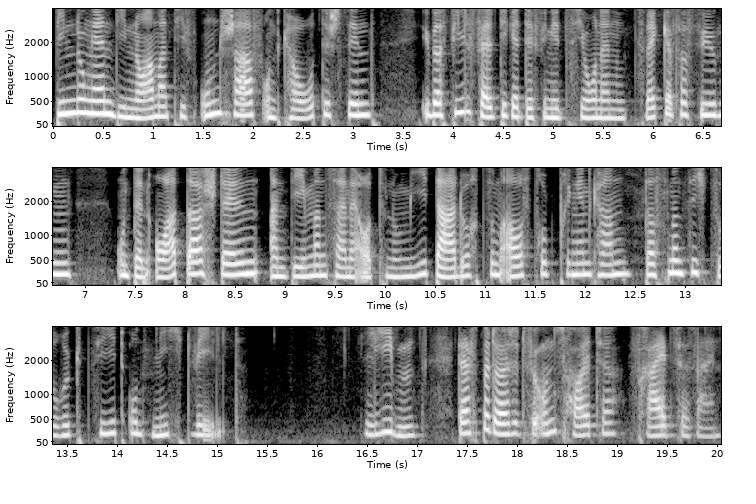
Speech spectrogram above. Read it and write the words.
Bindungen, die normativ unscharf und chaotisch sind, über vielfältige Definitionen und Zwecke verfügen und den Ort darstellen, an dem man seine Autonomie dadurch zum Ausdruck bringen kann, dass man sich zurückzieht und nicht wählt. Lieben, das bedeutet für uns heute, frei zu sein,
